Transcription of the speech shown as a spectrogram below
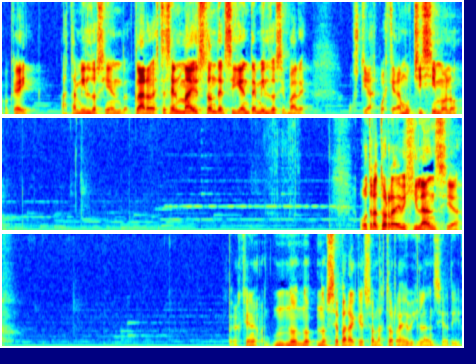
Ok Hasta 1200 Claro, este es el milestone del siguiente 1200 Vale. Hostias, pues queda muchísimo, ¿no? Otra torre de vigilancia. Pero es que no, no, no sé para qué son las torres de vigilancia, tío.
